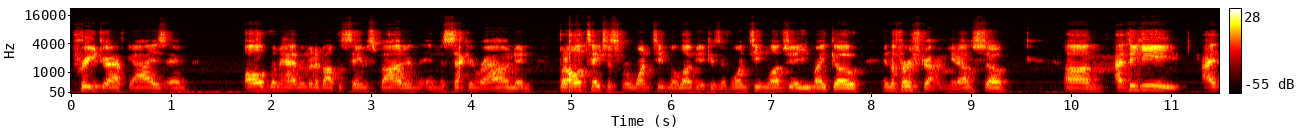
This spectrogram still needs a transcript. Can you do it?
pre-draft guys, and all of them have him in about the same spot in, in the second round. And but all it takes is for one team to love you, because if one team loves you, he might go in the first round. You know, so um, I think he, I,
